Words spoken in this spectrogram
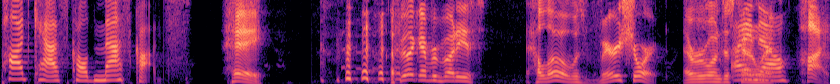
podcast called Mascots. Hey. I feel like everybody's hello was very short. Everyone just kind of know. went, hi.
